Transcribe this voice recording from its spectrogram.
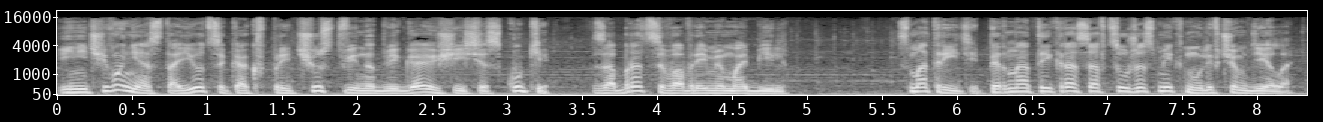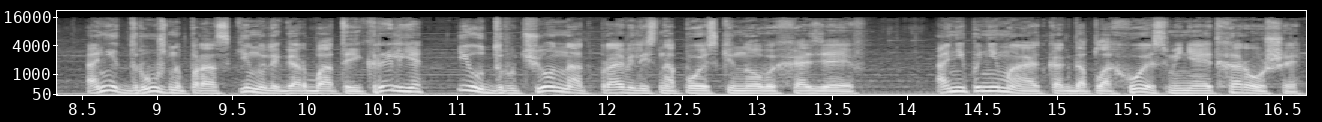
И ничего не остается, как в предчувствии надвигающейся скуки забраться во время мобиль. Смотрите, пернатые красавцы уже смекнули, в чем дело. Они дружно пораскинули горбатые крылья и удрученно отправились на поиски новых хозяев. Они понимают, когда плохое сменяет хорошее,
